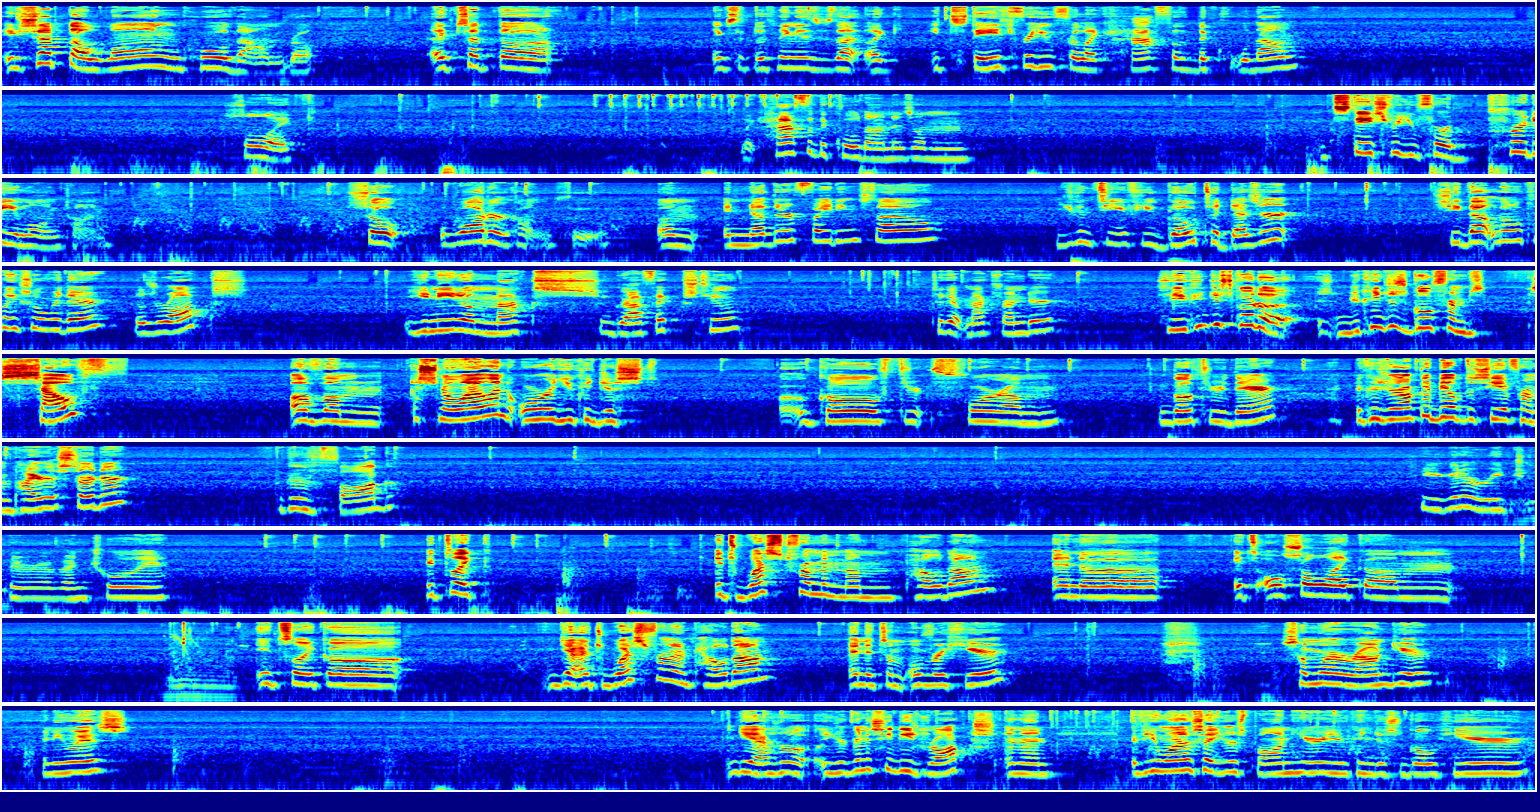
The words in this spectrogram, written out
except the long cooldown, bro. Except the except the thing is, is that like it stays for you for like half of the cooldown. So like like half of the cooldown is um it stays for you for a pretty long time. So, water kung fu. Um, another fighting style. You can see if you go to desert. See that little place over there? Those rocks? You need a max graphics too. To get max render. So you can just go to, you can just go from south of um Snow Island, or you could just uh, go through for um go through there because you're not going to be able to see it from Pirate Starter because of fog. So you're going to reach there eventually. It's like it's west from um, Peldown and uh it's also like um it's like uh yeah, it's west from Impel and it's um over here somewhere around here. Anyways. yeah, so you're gonna see these rocks, and then if you want to set your spawn here, you can just go here.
